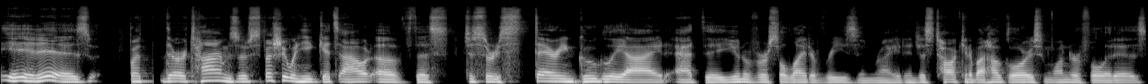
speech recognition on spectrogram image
it is. But there are times, especially when he gets out of this just sort of staring googly eyed at the universal light of reason, right? And just talking about how glorious and wonderful it is,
